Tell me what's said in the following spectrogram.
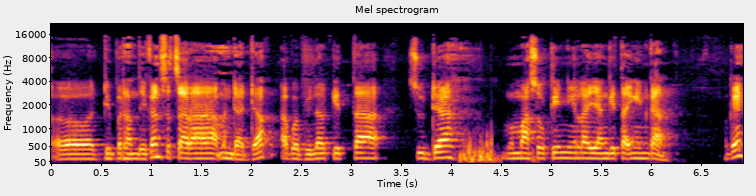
uh, diberhentikan secara mendadak apabila kita sudah memasuki nilai yang kita inginkan oke okay?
